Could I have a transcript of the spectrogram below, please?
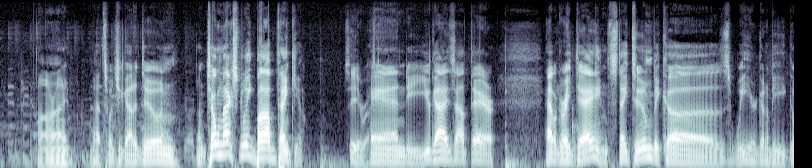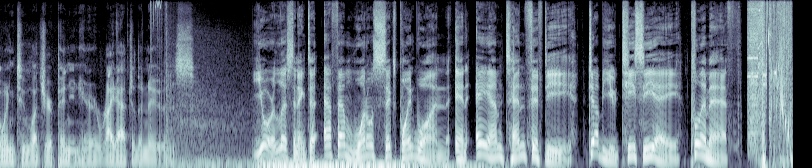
All right, that's what you got to do. And until next week, Bob, thank you. See you, Rusty. And you guys out there, have a great day and stay tuned because we are going to be going to What's Your Opinion here right after the news. You're listening to FM 106.1 and AM 1050. WTCA, Plymouth.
